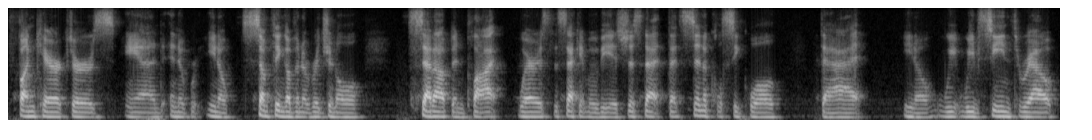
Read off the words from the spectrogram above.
fun characters and and you know something of an original setup and plot whereas the second movie is just that that cynical sequel that you know we we've seen throughout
